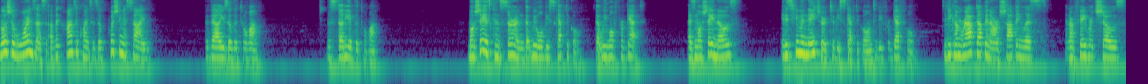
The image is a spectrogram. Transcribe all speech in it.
Moshe warns us of the consequences of pushing aside the values of the Torah the study of the Torah. Moshe is concerned that we will be skeptical, that we will forget. As Moshe knows, it is human nature to be skeptical and to be forgetful, to become wrapped up in our shopping lists and our favorite shows,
